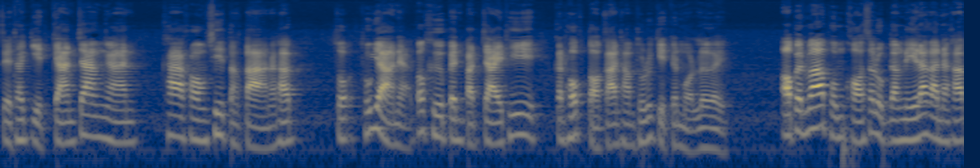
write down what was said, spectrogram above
เศรษฐกิจการจ้างงาน ค่าครองชีพต่างๆนะครับ ทุกอย่างเนี่ยก็คือเป็นปัจจัยที่กระทบต่อการทำธุรกิจกันหมดเลย เอาเป็นว่าผมขอสรุปดังนี้แล้วกันนะครับ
